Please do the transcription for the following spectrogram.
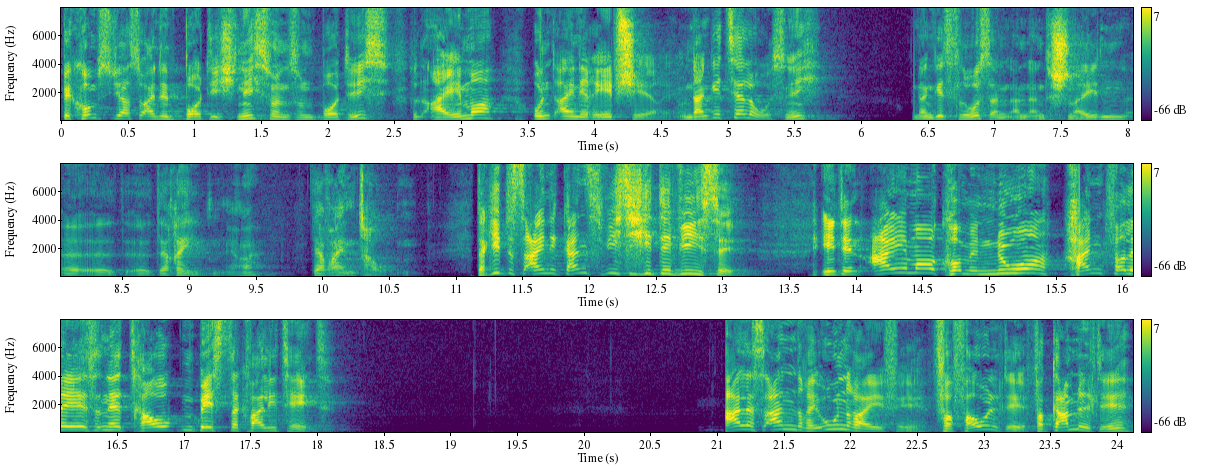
bekommst du ja so einen Bottich, nicht? So, einen Bottich, so einen Eimer und eine Rebschere. Und dann geht es ja los, nicht? Und dann geht es los an, an, an, das Schneiden äh, der Reben, ja? der Weintrauben. Da gibt es eine ganz wichtige Devise. In den Eimer kommen nur handverlesene Trauben bester Qualität. Alles andere, unreife, verfaulte, vergammelte,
